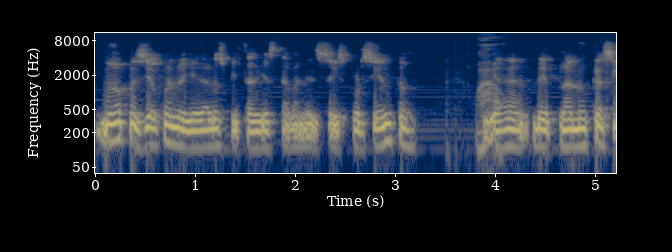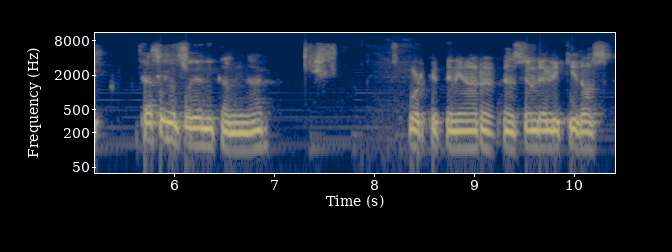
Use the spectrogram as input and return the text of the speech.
no, pues yo cuando llegué al hospital ya estaba en el 6%. Ya de plano casi, casi no podía ni caminar porque tenía retención de líquidos.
